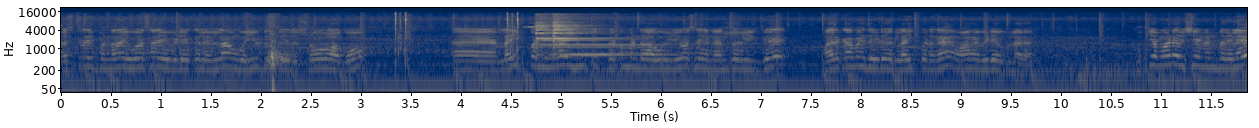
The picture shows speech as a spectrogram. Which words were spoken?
சப்ஸ்கிரைப் பண்ணால் விவசாய வீடியோக்கள் எல்லாம் உங்கள் யூடியூப் இதில் ஷோ ஆகும். லைக் பண்ணிங்கன்னா யூடியூப் ரெக்கமெண்ட் ஆகும் விவசாய நண்பர்களுக்கு. மறக்காமல் இந்த வீடியோக்கு லைக் பண்ணுங்கள் வாங்க வீடியோக்குள்ளார. முக்கியமான விஷயம் நண்பர்களே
